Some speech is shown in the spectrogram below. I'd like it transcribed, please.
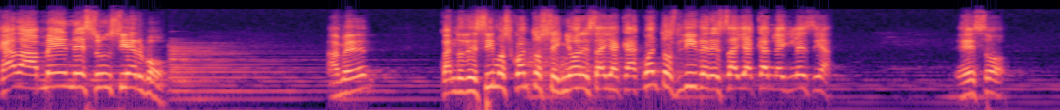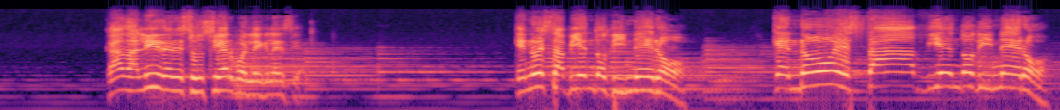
Cada amén es un siervo. Amén. Cuando decimos cuántos señores hay acá, cuántos líderes hay acá en la iglesia. Eso. Cada líder es un siervo en la iglesia. Que no está viendo dinero. Que no está viendo dinero.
